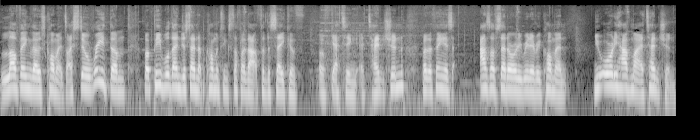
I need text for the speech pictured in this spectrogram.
loving those comments. I still read them, but people then just end up commenting stuff like that for the sake of, of getting attention. But the thing is, as I've said I already, read every comment. You already have my attention.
